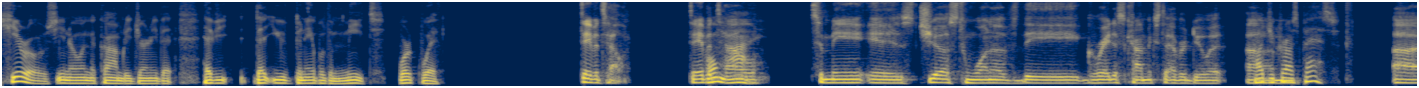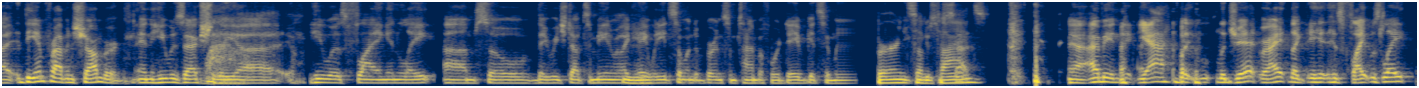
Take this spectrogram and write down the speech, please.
heroes, you know, in the comedy journey that have you that you've been able to meet, work with. Dave Attell. Dave Attell oh to me is just one of the greatest comics to ever do it. How'd you um, cross paths? Uh, the improv in Schaumburg, and he was actually wow. uh, he was flying in late. Um, so they reached out to me and were like, mm-hmm. "Hey, we need someone to burn some time before Dave gets in. burn some time." Yeah, I mean, yeah, but legit, right? Like his flight was late,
